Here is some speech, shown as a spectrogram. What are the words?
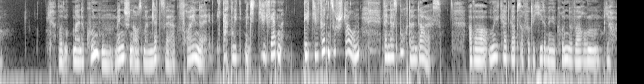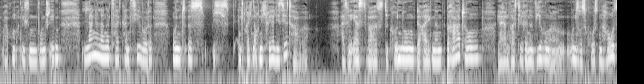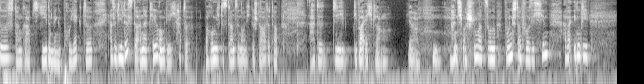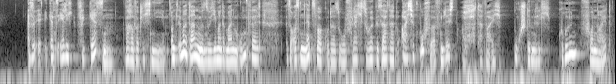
Also meine Kunden, Menschen aus meinem Netzwerk, Freunde, ich dachte, mit, mit, die werden, die, die würden so staunen, wenn das Buch dann da ist. Aber umgekehrt gab es auch wirklich jede Menge Gründe, warum, ja, warum diesem Wunsch eben lange, lange Zeit kein Ziel wurde und es ich entsprechend auch nicht realisiert habe. Also erst war es die Gründung der eigenen Beratung, ja, dann war es die Renovierung äh, unseres großen Hauses, dann gab es jede Menge Projekte. Also die Liste an Erklärungen, die ich hatte, warum ich das Ganze noch nicht gestartet habe, hatte, die, die war echt lang. Ja, manchmal schlummert so ein Wunsch dann vor sich hin, aber irgendwie, also äh, ganz ehrlich, vergessen war er wirklich nie. Und immer dann, wenn so jemand in meinem Umfeld, so aus dem Netzwerk oder so, vielleicht sogar gesagt hat, oh, ich habe ein Buch veröffentlicht, oh, da war ich buchstäblich grün vor Neid.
